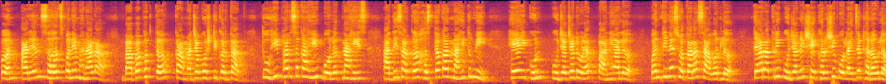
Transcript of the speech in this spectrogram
पण आर्यन सहजपणे म्हणाला बाबा फक्त कामाच्या गोष्टी करतात. तूही फारसं काही बोलत नाहीस. आधीसारखं हसता का नाही तुम्ही? हे ऐकून पूजाच्या डोळ्यात पाणी आलं पण तिने स्वतःला सावरलं. त्या रात्री पूजाने शेखरशी बोलायचं ठरवलं.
